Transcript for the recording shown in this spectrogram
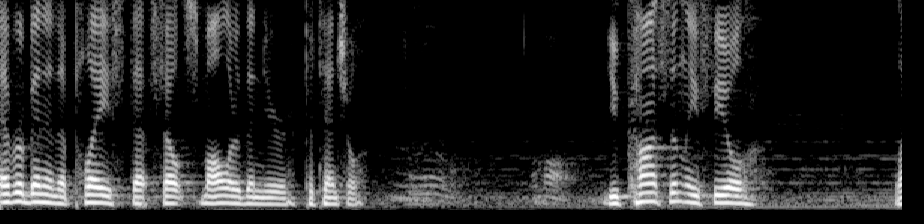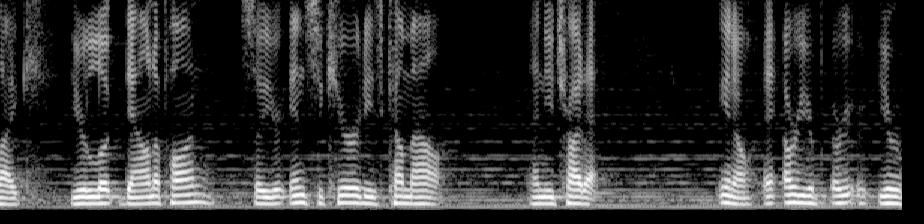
ever been in a place that felt smaller than your potential. You constantly feel like you're looked down upon, so your insecurities come out and you try to, you know, or you're, or you're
